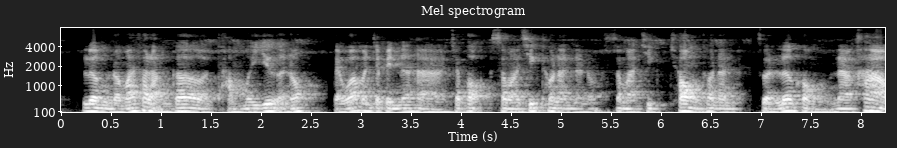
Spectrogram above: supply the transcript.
ๆ เรื่องหน่อไม้ฝรั่งก็ทำไว้เยอะเนาะแต่ว่ามันจะเป็นเนื้อหาเฉพาะสมาชิกเท่านั้นนะเนาะสมาชิกช่องเท่านั้น ส่วนเรื่องของนาข้าว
